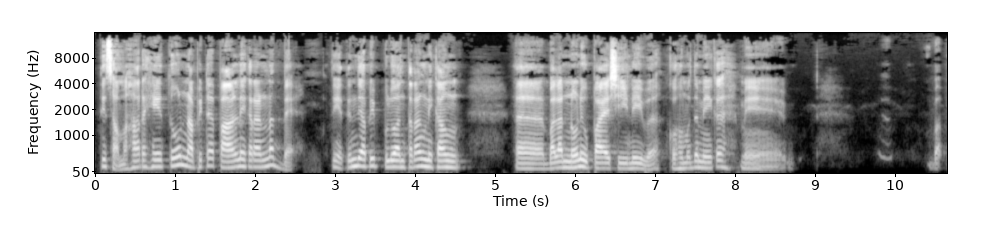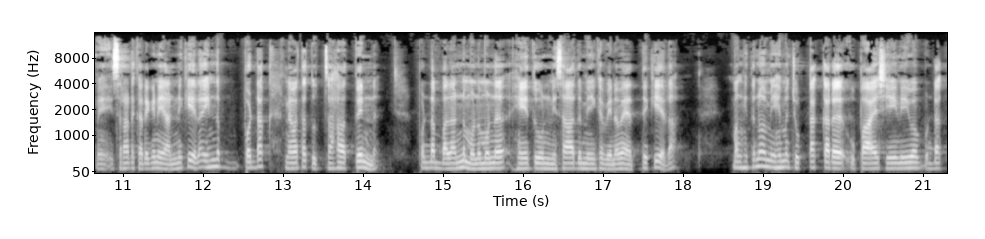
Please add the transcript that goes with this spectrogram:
ඉතින් සමහර හේතුන් අපිට පාලනය කරන්නත් බෑ. ඉතින් එතෙන්දී අපි පුළුවන් තරම් නිකන් බලන්න ඕනේ උපායශීලීව කොහොමද මේක මේ මේ ඉස්සරහට කරගෙන යන්නේ කියලා ඉන්න පොඩ්ඩක් නැවතත් උත්සාහවත් වෙන්න. පොඩ්ඩක් බලන්න මොන මොන හේතුන් නිසාද මේක වෙනව ඇත්තේ කියලා. මම හිතනවා මෙහෙම චුට්ටක් අර උපායශීලීව පොඩ්ඩක්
